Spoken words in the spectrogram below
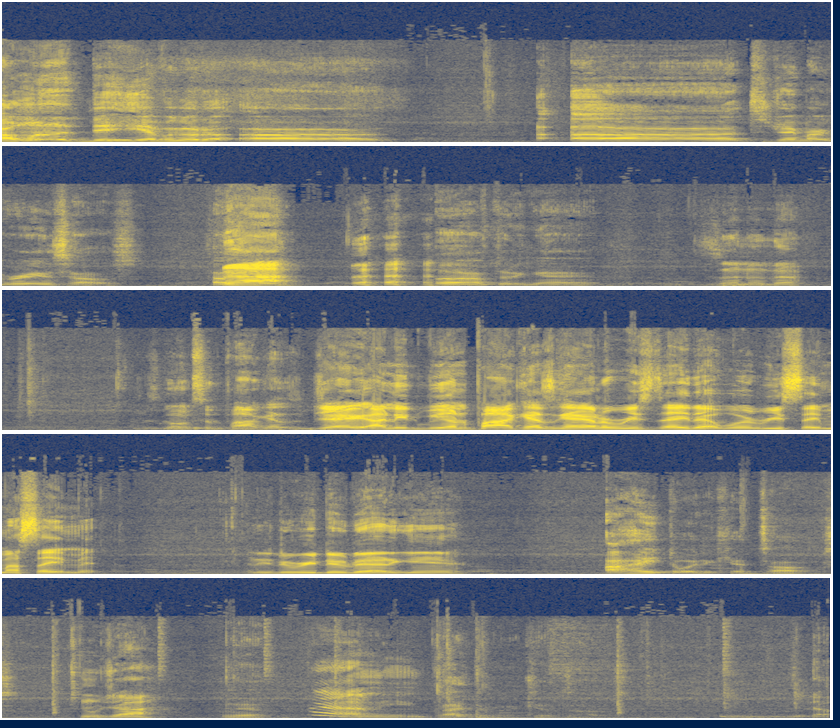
I wonder did he ever go to uh uh to Draymond Green's house after, uh, after the game. No, no. Just going to the podcast. Jerry, I need to be on the podcast again. I gotta restate that. Well, restate my statement. I need to redo that again. I hate the way the kid talks. Who, Ja? Yeah, Yeah, I mean, I like the way the kid talks. you know,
